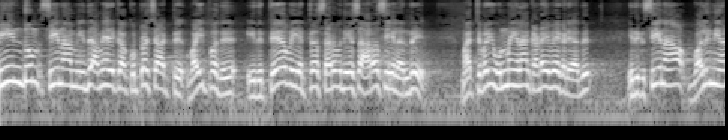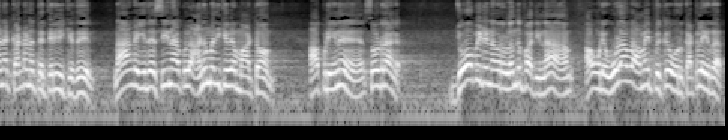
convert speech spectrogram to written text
மீண்டும் சீனா மீது அமெரிக்கா குற்றச்சாட்டு வைப்பது இது தேவையற்ற சர்வதேச அரசியல் அன்று. மற்றபடி உண்மையெல்லாம் கிடையவே கிடையாது. இதுக்கு சீனா வலிமையான கண்டனத்தை தெரிவிக்குது. நாங்க இதை சீனாக்குள்ள அனுமதிக்கவே மாட்டோம் அப்படின்னு சொல்றாங்க. ஜோ பைடன் அவர்கள் வந்து பாத்தீங்கன்னா அவங்களுடைய உளவு அமைப்புக்கு ஒரு கட்டளை இடுறார்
